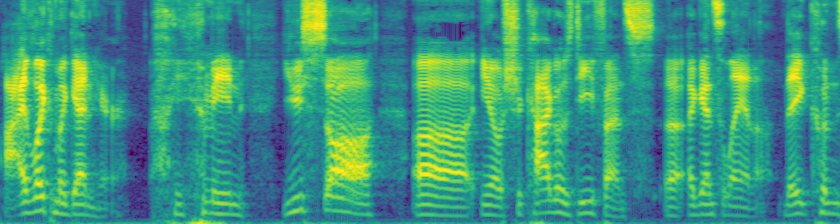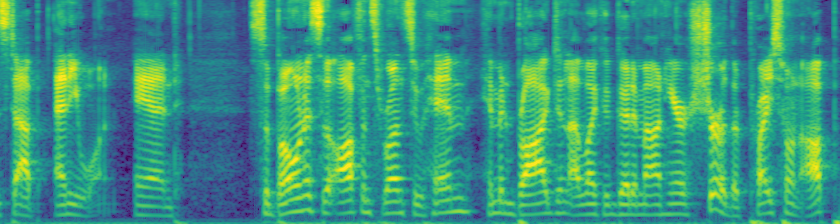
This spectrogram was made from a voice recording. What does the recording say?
I like him again here. I mean, you saw uh, you know, Chicago's defense uh, against Atlanta. They couldn't stop anyone. And Sabonis, the offense runs through him. Him and Brogdon, I like a good amount here. Sure, the price went up,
